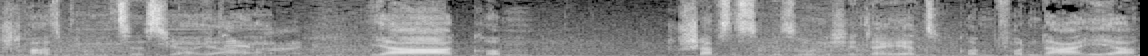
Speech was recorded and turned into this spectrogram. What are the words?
Straßenpolizist, ja, ja. Ja, komm, Du schaffst es sowieso nicht hinterherzukommen. Von daher,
